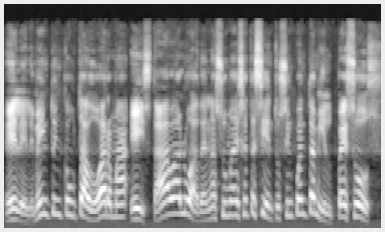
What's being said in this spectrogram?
El elemento incautado arma está evaluada en la suma de 750 mil pesos.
